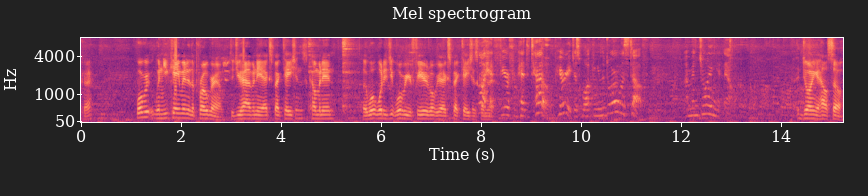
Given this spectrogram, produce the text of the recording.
Okay. What were, when you came into the program, did you have any expectations coming in? Like what, what did you? What were your fears? What were your expectations Well, coming in? I had in? fear from head to toe. Period. Just walking in the door was tough. I'm enjoying it now. Enjoying it? How so?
